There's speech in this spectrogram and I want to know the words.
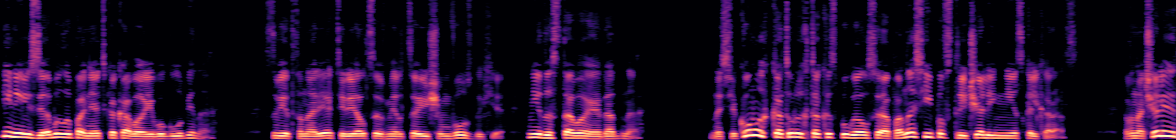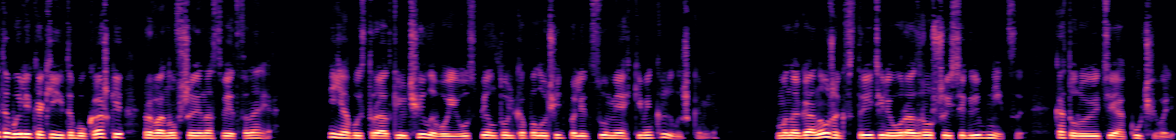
и нельзя было понять, какова его глубина. Свет фонаря терялся в мерцающем воздухе, не доставая до дна. Насекомых, которых так испугался Апанасий, повстречали несколько раз. Вначале это были какие-то букашки, рванувшие на свет фонаря. Я быстро отключил его и успел только получить по лицу мягкими крылышками — Многоножек встретили у разросшейся грибницы, которую те окучивали.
